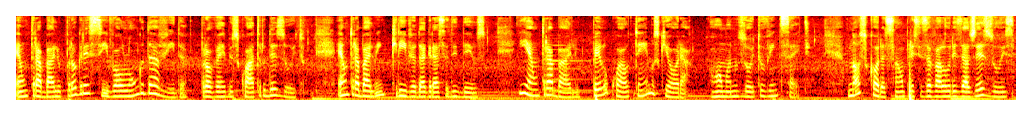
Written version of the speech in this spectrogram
é um trabalho progressivo ao longo da vida. Provérbios 4:18. É um trabalho incrível da graça de Deus e é um trabalho pelo qual temos que orar. Romanos 8:27. Nosso coração precisa valorizar Jesus,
